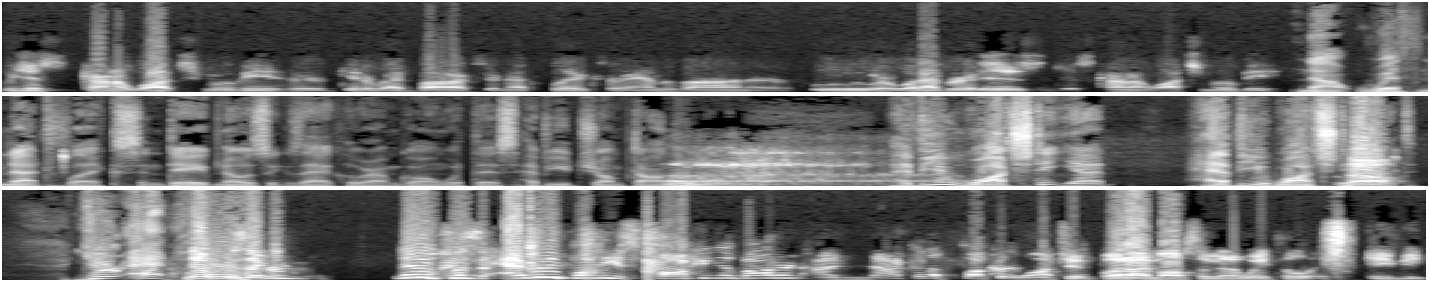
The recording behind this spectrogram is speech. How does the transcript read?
we just kind of watch movies or get a Redbox or Netflix or Amazon or Hulu or whatever it is and just kind of watch a movie. Now, with Netflix, and Dave knows exactly where I'm going with this. Have you jumped on? the uh. Have you watched it yet? Have you watched No. it? yet? You're at No, home. because every no, because everybody is talking about it. I'm not gonna fucking watch it, but I'm also gonna wait till Amy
